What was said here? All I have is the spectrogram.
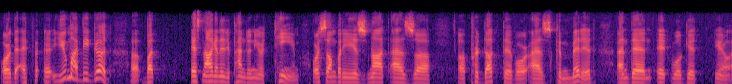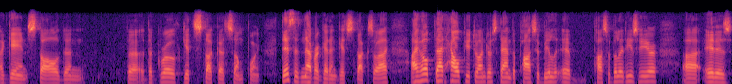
or the. Uh, you might be good, uh, but it's not going to depend on your team, or somebody is not as uh, uh, productive or as committed, and then it will get you know, again, stalled and the, the growth gets stuck at some point. This is never going to get stuck. So I, I hope that helped you to understand the possibility, uh, possibilities here, uh, it is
